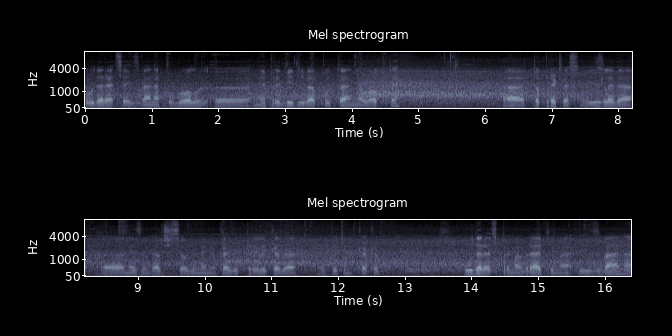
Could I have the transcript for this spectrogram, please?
udaraca izvana po golu e, nepredvidljiva putanja lopte. To prekrasno izgleda, ne znam da li će se ovdje meni ukazati prilika da uputim kakav udarac prema vratima izvana.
